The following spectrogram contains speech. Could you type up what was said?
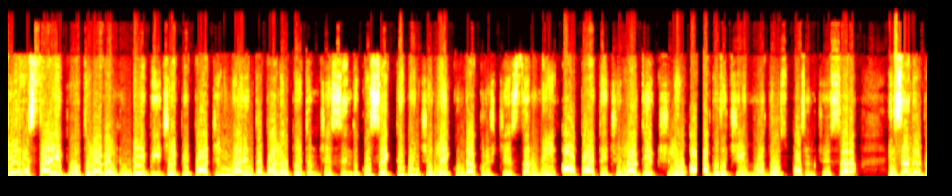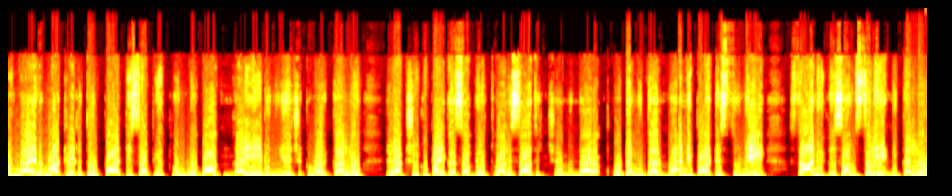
క్షేత్రస్థాయి బూత్ లెవెల్ నుండి బీజేపీ పార్టీని మరింత బలోపేతం చేసేందుకు శక్తి వంచన లేకుండా కృషి చేస్తానని ఆ పార్టీ జిల్లా అధ్యక్షులు అభిరుచి మధు స్పష్టం చేశారు. ఈ సందర్భంగా ఆయన మాట్లాడుతూ పార్టీ సభ్యత్వంలో భాగంగా ఏడు నియోజకవర్గాల్లో లక్షకు పైగా సభ్యత్వాలు సాధించామన్నారు. కూటమి ధర్మాన్ని పాటిస్తూనే స్థానిక సంస్థల ఎన్నికల్లో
